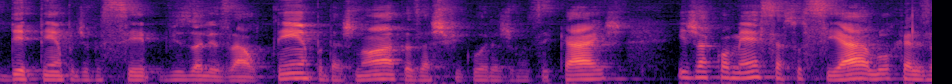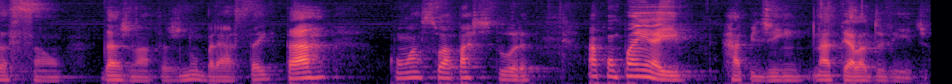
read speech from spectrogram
dê tempo de você visualizar o tempo das notas, as figuras musicais e já comece a associar a localização das notas no braço da guitarra com a sua partitura. Acompanhe aí rapidinho na tela do vídeo.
